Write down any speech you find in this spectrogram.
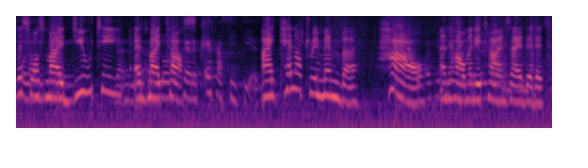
This was my duty and my task. I cannot remember how and how many times I did it.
